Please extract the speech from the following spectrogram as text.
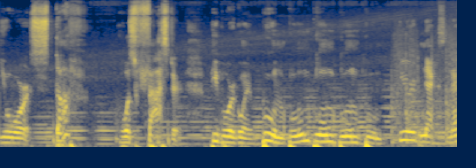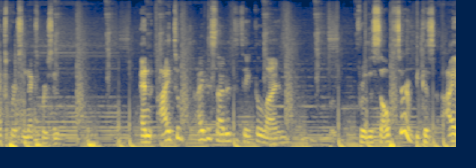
your stuff was faster. People were going boom, boom, boom, boom, boom. Here, next, next person, next person. And I took, I decided to take the line for the self-serve because I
